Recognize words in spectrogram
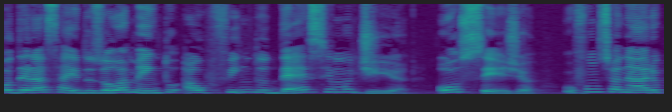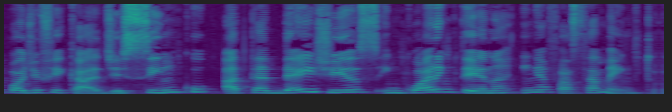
poderá sair do isolamento ao fim do décimo dia. Ou seja, o funcionário pode ficar de 5 até 10 dias em quarentena em afastamento.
